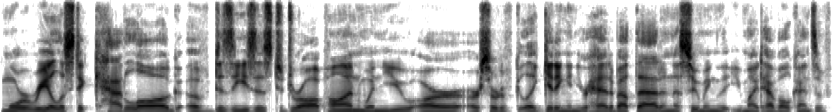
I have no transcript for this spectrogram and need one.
more realistic catalog of diseases to draw upon when you are are sort of like getting in your head about that and assuming that you might have all kinds of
